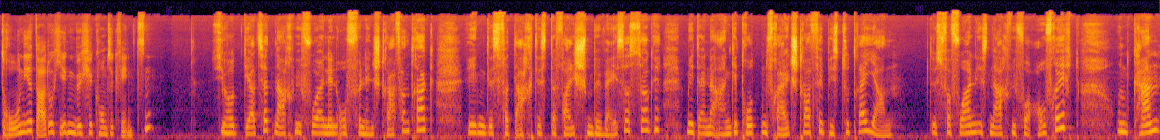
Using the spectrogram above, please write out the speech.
Drohen ihr dadurch irgendwelche Konsequenzen? Sie hat derzeit nach wie vor einen offenen Strafantrag wegen des Verdachtes der falschen Beweisaussage mit einer angedrohten Freiheitsstrafe bis zu drei Jahren. Das Verfahren ist nach wie vor aufrecht und kann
